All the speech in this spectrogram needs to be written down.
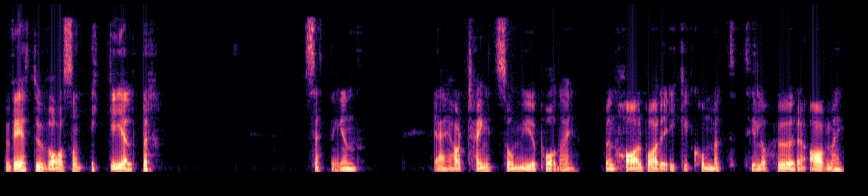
Vet du hva som ikke hjelper? Setningen Jeg har tenkt så mye på deg, men har bare ikke kommet til å høre av meg.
